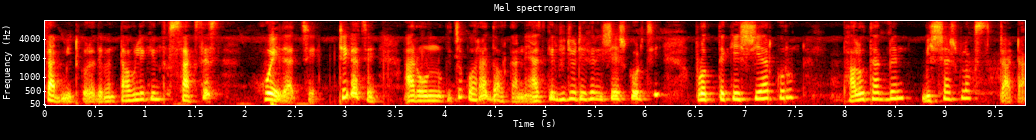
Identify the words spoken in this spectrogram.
সাবমিট করে দেবেন। তাহলে কিন্তু সাকসেস হয়ে যাচ্ছে, ঠিক আছে? আর অন্য কিছু করার দরকার নেই। আজকের ভিডিওটি এখানে শেষ করছি। প্রত্যেকে শেয়ার করুন। ভালো থাকবেন। বিশ্বাস ব্লগস টাটা।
